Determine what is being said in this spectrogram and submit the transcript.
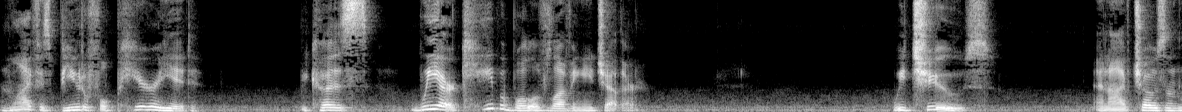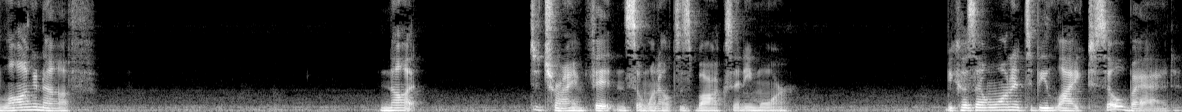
And life is beautiful, period, because we are capable of loving each other. We choose. And I've chosen long enough not to try and fit in someone else's box anymore. Because I wanted to be liked so bad.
